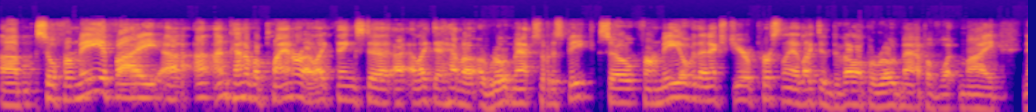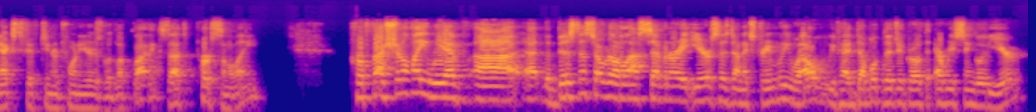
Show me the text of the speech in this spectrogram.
Um, so for me, if I, uh, I'm kind of a planner, I like things to, I like to have a, a, roadmap, so to speak. So for me, over the next year, personally, I'd like to develop a roadmap of what my next 15 or 20 years would look like. So that's personally. Professionally, we have uh, the business over the last seven or eight years has done extremely well. We've had double digit growth every single year.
